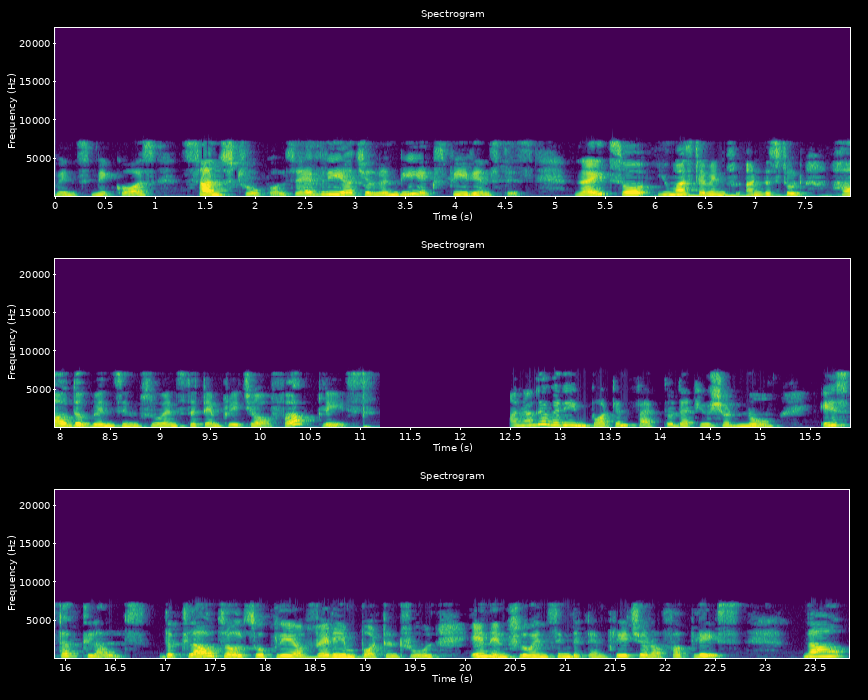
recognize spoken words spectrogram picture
winds may cause sunstroke also. Every year children we experience this, right? So you must have understood how the winds influence the temperature of a place. Another very important factor that you should know is the clouds. The clouds also play a very important role in influencing the temperature of a place. Now,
